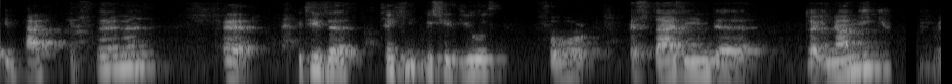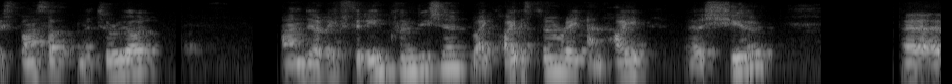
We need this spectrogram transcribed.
impact experiment. Uh, it is a technique which is used for studying the dynamic response of material under extreme conditions like high strain rate and high uh, shear. Uh,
